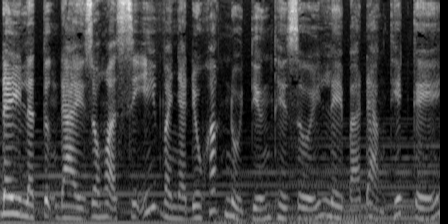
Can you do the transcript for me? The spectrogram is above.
Đây là tượng đài do họa sĩ và nhà điêu khắc nổi tiếng thế giới Lê Bá Đảng thiết kế.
